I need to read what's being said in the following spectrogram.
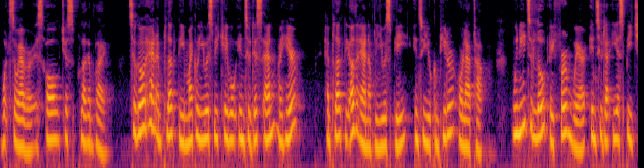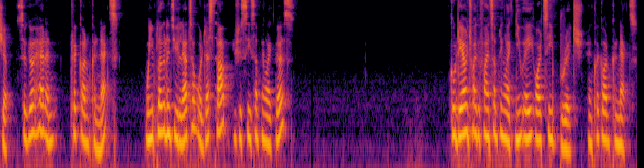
whatsoever. It's all just plug and play. So go ahead and plug the micro USB cable into this end right here and plug the other end of the USB into your computer or laptop. We need to load a firmware into that ESP chip. So go ahead and click on connect. When you plug it into your laptop or desktop, you should see something like this. Go down and try to find something like UART bridge and click on connect.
